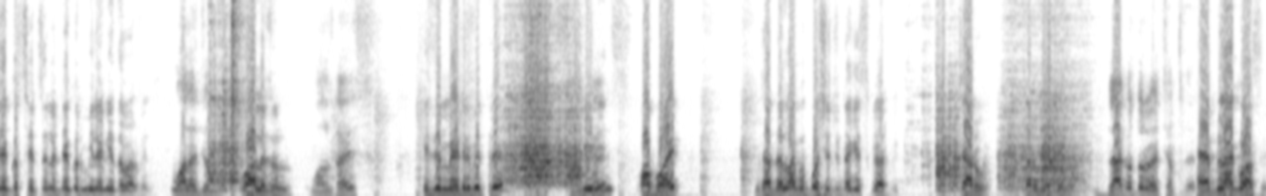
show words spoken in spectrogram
ডেকোর সেট চাইলে ডেকোর মিলে নিতে পারবেন। ওয়ালের জন্য? ওয়ালের জন্য। ওয়াল টাইলস এই যে ম্যাটের ভিতরে অফ হোয়াইট যাদের লাগবে পঁয়ষট্টি টাকা স্কোয়ার ফিট চারু চারু বোতল ব্ল্যাকও তো রয়েছে আপনাদের? হ্যাঁ ব্ল্যাকও আছে।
